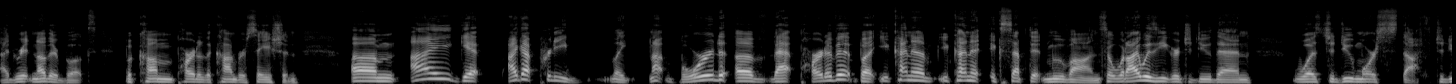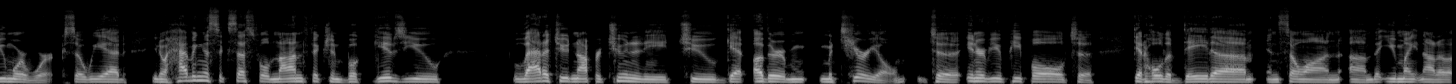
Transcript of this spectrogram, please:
I'd written other books, become part of the conversation. Um, I get I got pretty like not bored of that part of it, but you kind of you kind of accept it and move on. So what I was eager to do then was to do more stuff, to do more work. So we had, you know, having a successful nonfiction book gives you latitude and opportunity to get other material, to interview people, to get hold of data and so on um, that you might not uh,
